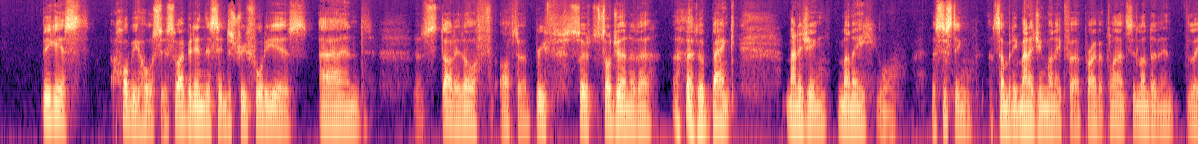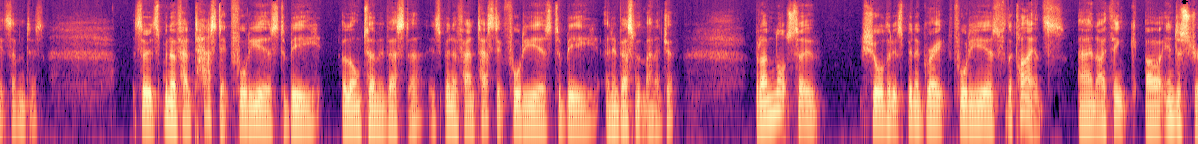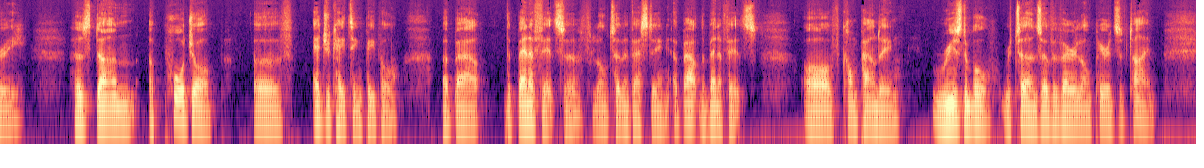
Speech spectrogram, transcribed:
biggest hobby horses. So I've been in this industry 40 years and started off after a brief so- sojourn at a, at a bank managing money or assisting somebody managing money for private clients in London in the late 70s. So it's been a fantastic 40 years to be a long term investor. It's been a fantastic 40 years to be an investment manager. But I'm not so sure that it's been a great 40 years for the clients. And I think our industry has done a poor job of educating people about the benefits of long term investing, about the benefits of compounding reasonable returns over very long periods of time,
